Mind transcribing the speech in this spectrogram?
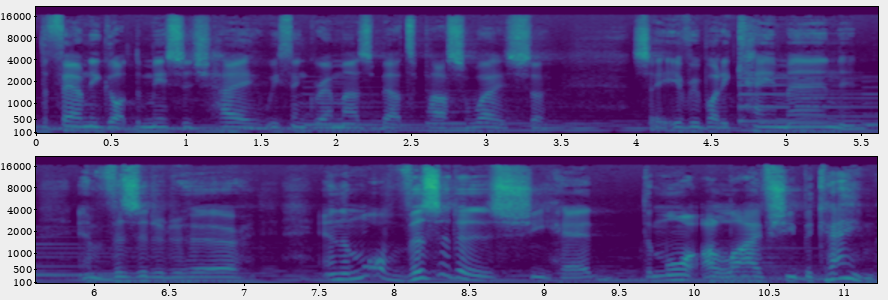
the family got the message hey, we think grandma's about to pass away. So, so everybody came in and, and visited her. And the more visitors she had, the more alive she became.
